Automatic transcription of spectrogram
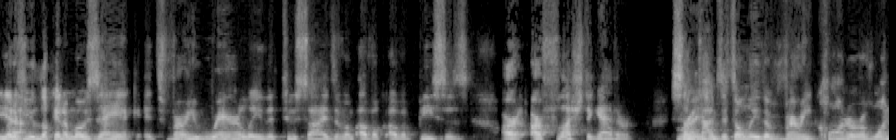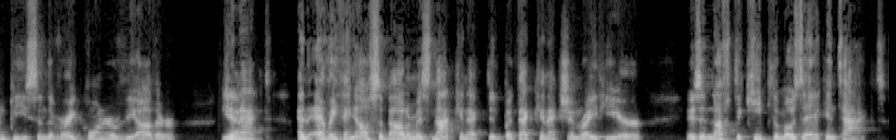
Yeah. But if you look at a mosaic, it's very rarely the two sides of a, of a, of a pieces are, are flushed together. Right. Sometimes it's only the very corner of one piece and the very corner of the other Yeah. And everything else about them is not connected, but that connection right here is enough to keep the mosaic intact.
